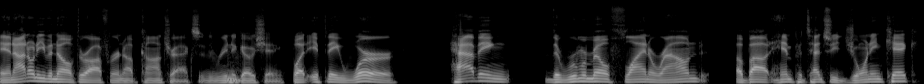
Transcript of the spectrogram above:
And I don't even know if they're offering up contracts, renegotiating. But if they were, having the rumor mill flying around about him potentially joining Kick,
